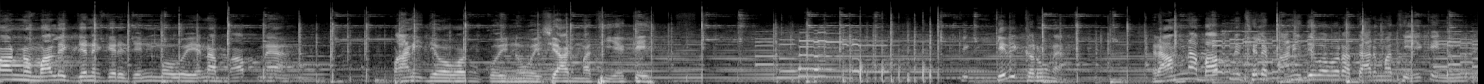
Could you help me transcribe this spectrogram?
બ્રહ્માંડનો માલિક જેને ઘેરે જન્મ હોય, એના બાપને પાણી દેવા વાળું કોઈ ન હોય ચારમાંથી એકે. કેવી કરુણા. રામના બાપને છેલ્લે પાણી દેવા વાળા તારમાંથી એકે નમરે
